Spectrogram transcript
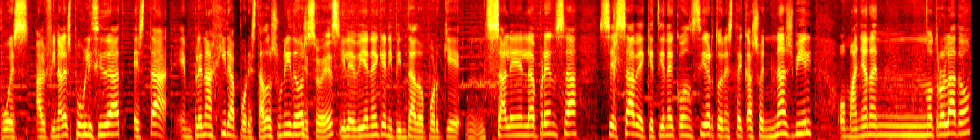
pues al final es publicidad, está en plena gira por Estados Unidos Eso es. y le viene que ni pintado, porque mm, sale en la prensa, se sabe que tiene concierto, en este caso en Nashville, o mañana en otro lado,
